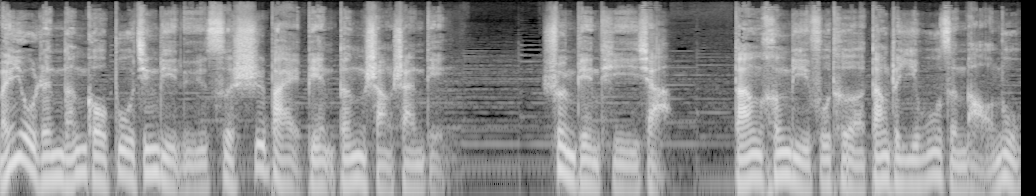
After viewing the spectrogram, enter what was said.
没有人能够不经历屡次失败便登上山顶。”顺便提一下。当亨利·福特当着一屋子恼怒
